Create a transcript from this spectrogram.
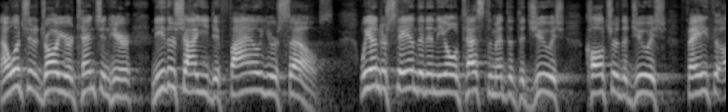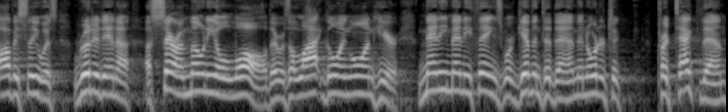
Now I want you to draw your attention here, neither shall ye defile yourselves. We understand that in the Old Testament that the Jewish culture, the Jewish faith obviously was rooted in a, a, ceremonial law. There was a lot going on here. Many, many things were given to them in order to protect them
